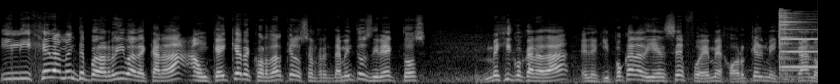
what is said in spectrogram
y ligeramente por arriba de Canadá, aunque hay que recordar que los enfrentamientos directos, México-Canadá, el equipo canadiense fue mejor que el mexicano,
